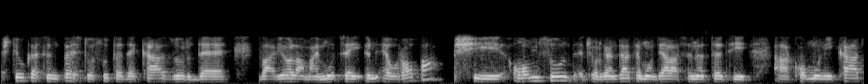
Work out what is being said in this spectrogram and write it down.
Știu că sunt peste 100 de cazuri de variola maimuței în Europa și OMS-ul, deci Organizația Mondială a Sănătății, a comunicat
